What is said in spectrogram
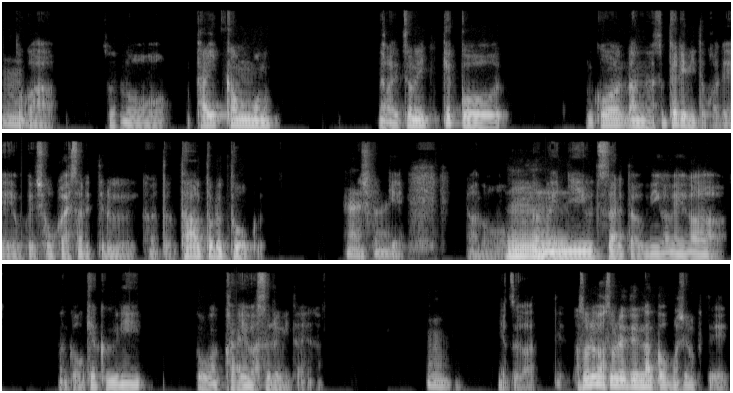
うん。とか、その、体感もの。なんか、その、結構、向こう、なんだテレビとかでよく紹介されてる、なんかタートルトークはいでしたっはいけ、あの、うん。画面に映されたウミガメが、なんかお客に、会話するみたいなうん。やつがあって、それはそれでなんか面白くて、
